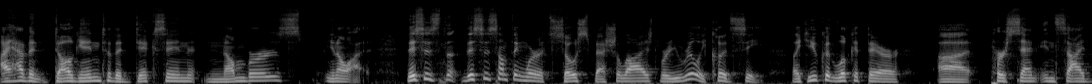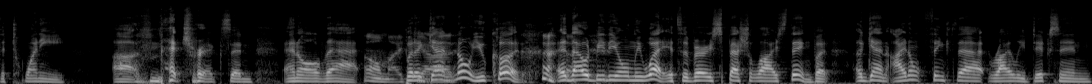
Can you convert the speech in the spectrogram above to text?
I haven't dug into the Dixon numbers. You know, I, this is the, this is something where it's so specialized where you really could see, like, you could look at their uh, percent inside the twenty uh, metrics and and all that. Oh my! God. But God. again, no, you could, and that would be the only way. It's a very specialized thing. But again, I don't think that Riley Dixon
